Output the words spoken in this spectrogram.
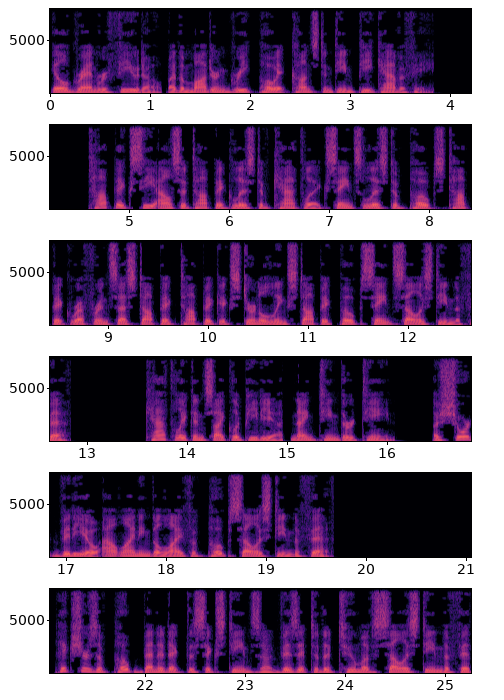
Il Gran Rifiuto by the modern Greek poet Constantine P. Cavafy. Topic see also topic List of Catholic saints List of popes topic References topic topic External links topic Pope Saint Celestine V Catholic Encyclopedia, 1913. A short video outlining the life of Pope Celestine V. Pictures of Pope Benedict XVI A visit to the tomb of Celestine V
